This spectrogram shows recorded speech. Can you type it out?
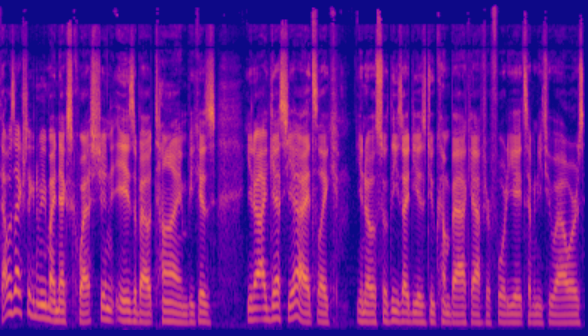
that was actually going to be my next question is about time because, you know, I guess yeah, it's like you know, so these ideas do come back after 48, 72 hours.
